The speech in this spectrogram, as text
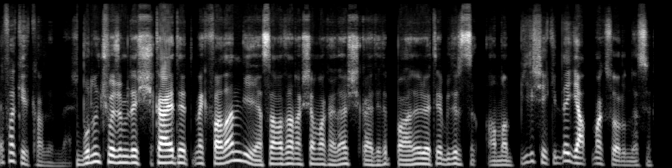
e, fakir kalırlar. Bunun çözümü de şikayet etmek falan değil ya. Sabahtan akşama kadar şikayet edip bahane üretebilirsin. Ama bir şekilde yapmak zorundasın.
